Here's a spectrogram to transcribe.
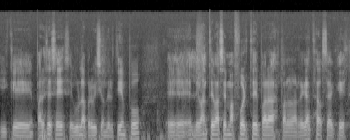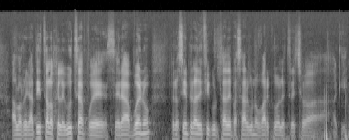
y que parece ser, según la previsión del tiempo, eh, el levante va a ser más fuerte para, para la regata, o sea que a los regatistas, a los que les gusta, pues será bueno pero siempre la dificultad de pasar algunos barcos el estrecho aquí.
